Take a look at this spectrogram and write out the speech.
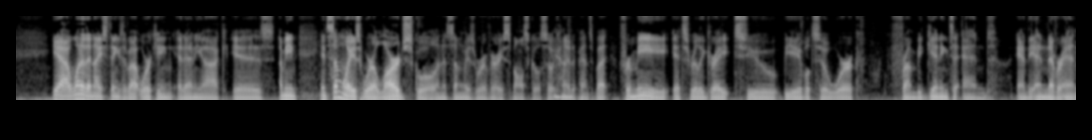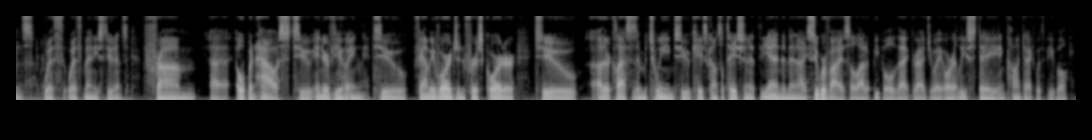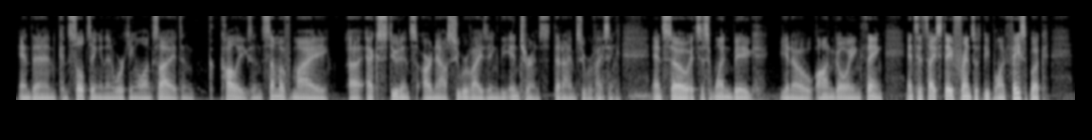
Yeah, one of the nice things about working at Antioch is, I mean, in some ways we're a large school, and in some ways we're a very small school, so it kind of mm-hmm. depends. But for me, it's really great to be able to work from beginning to end, and the end never mm-hmm. ends with with many students. From uh, open house to interviewing to family of origin first quarter to other classes in between to case consultation at the end. And then I supervise a lot of people that graduate or at least stay in contact with people. And then consulting and then working alongside and c- colleagues. And some of my uh, ex students are now supervising the interns that I'm supervising. And so it's just one big you know ongoing thing. And since I stay friends with people on Facebook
